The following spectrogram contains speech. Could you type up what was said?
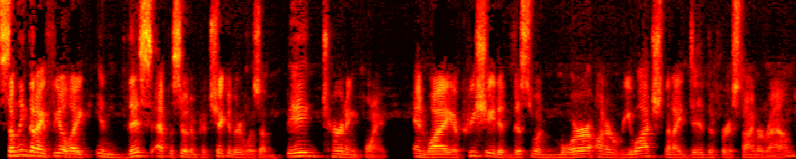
Something that I feel like in this episode in particular was a big turning point and why I appreciated this one more on a rewatch than I did the first time around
